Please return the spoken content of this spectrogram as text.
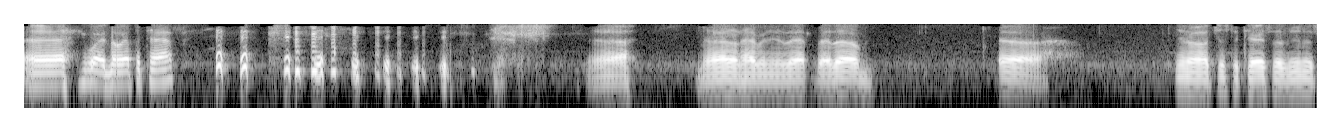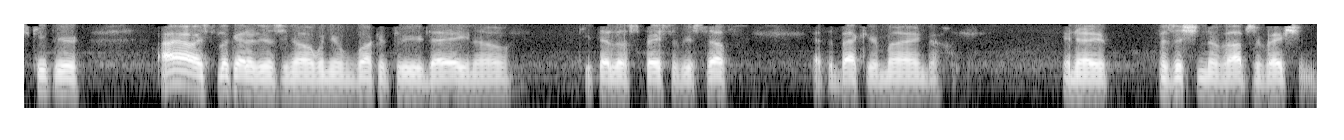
uh, what? No epitaph. uh, no, I don't have any of that. But um, uh, you know, it's just a case of you know, just keep your. I always look at it as you know, when you're walking through your day, you know, keep that little space of yourself at the back of your mind in a position of observation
